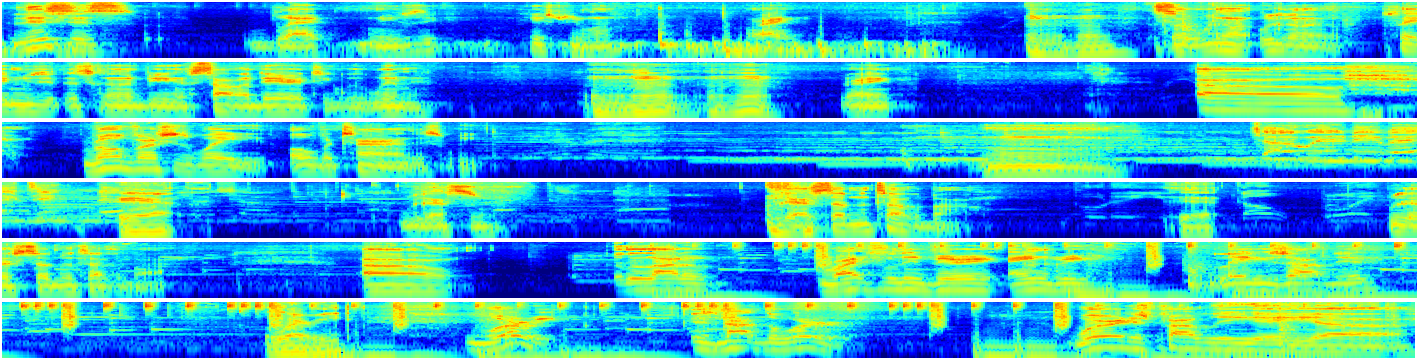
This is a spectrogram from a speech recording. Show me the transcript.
this is Black Music History Month, right? Mm-hmm. So we're gonna we're gonna play music that's gonna be in solidarity with women. Mm-hmm. Mm-hmm. Right. Uh, Roe versus Wade overturned this week. Yeah, We got some. We got something to talk about. yeah. We got something to talk about. Um, a lot of rightfully very angry ladies out there. Worried. Worried is not the word. Word is probably a uh,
